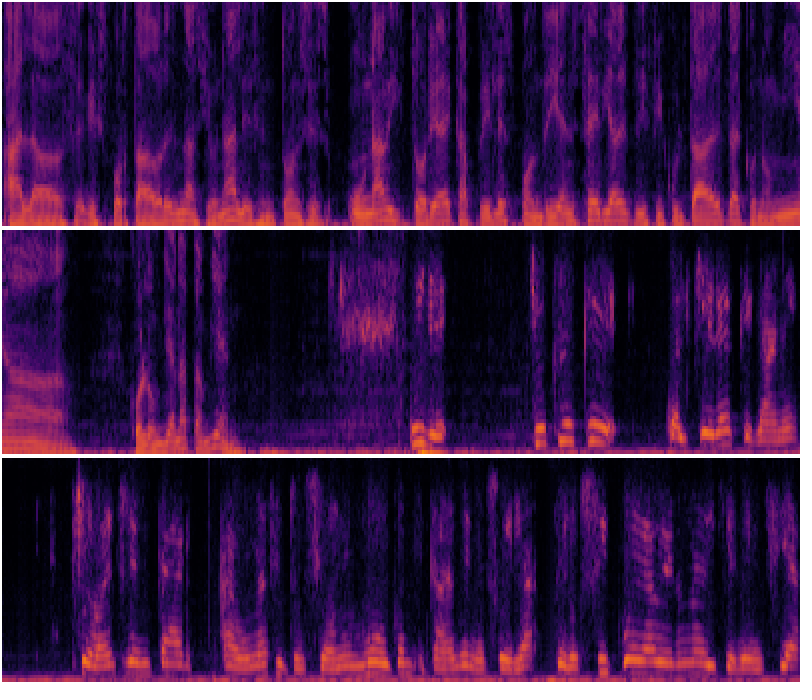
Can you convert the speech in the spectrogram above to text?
a los exportadores nacionales. Entonces, una victoria de Capriles pondría en serias dificultades la economía colombiana también. Mire, yo creo que cualquiera que gane se va a enfrentar a una situación muy complicada en Venezuela, pero sí puede haber una diferencia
